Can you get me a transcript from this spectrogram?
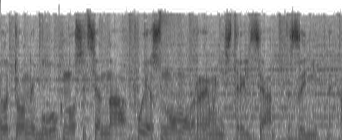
електронний блок носиться на поясному ремені стрільця зенітника.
